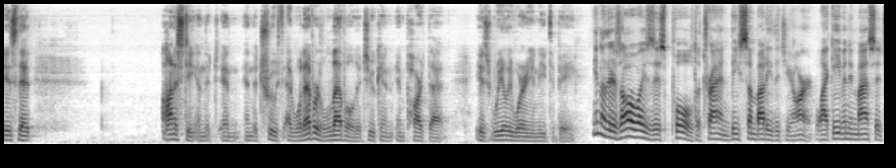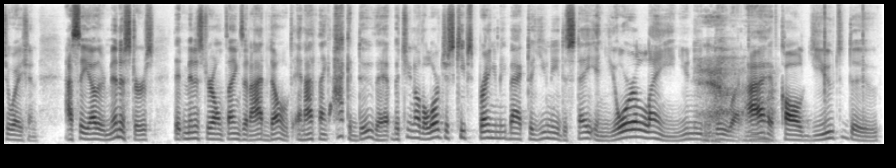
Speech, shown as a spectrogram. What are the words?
is that honesty and the and and the truth at whatever level that you can impart that is really where you need to be. You know, there's always this pull to try and be somebody that you aren't. Like even in my situation, I see other ministers that minister on things that I don't, and I think I could do that. But you know, the Lord just keeps bringing me back to you need to stay in your lane. You need to do what I have called you to do.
